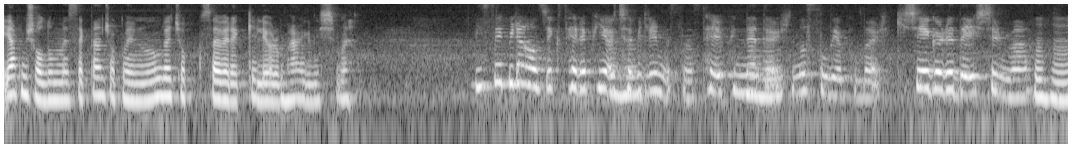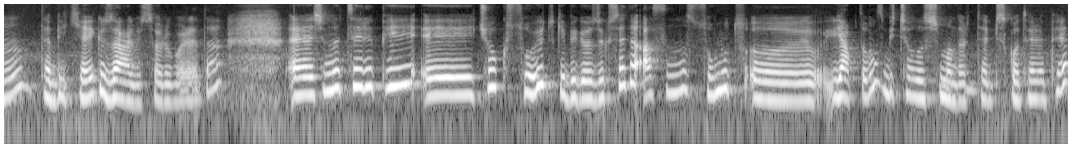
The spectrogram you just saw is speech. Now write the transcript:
yapmış olduğum meslekten çok memnunum ve çok severek geliyorum her gün işime. Bize birazcık terapiyi açabilir misiniz? Terapi nedir? Nasıl yapılır? Kişiye göre değişir mi? Hı hı, tabii ki güzel bir soru bu arada. Ee, şimdi terapi e, çok soyut gibi gözükse de aslında somut e, yaptığımız bir çalışmadır te, psikoterapi.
